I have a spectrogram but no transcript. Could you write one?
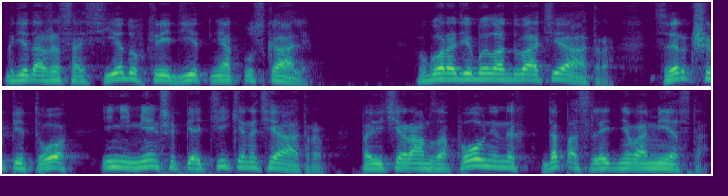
где даже соседу в кредит не отпускали. В городе было два театра – цирк Шапито и не меньше пяти кинотеатров, по вечерам заполненных до последнего места.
